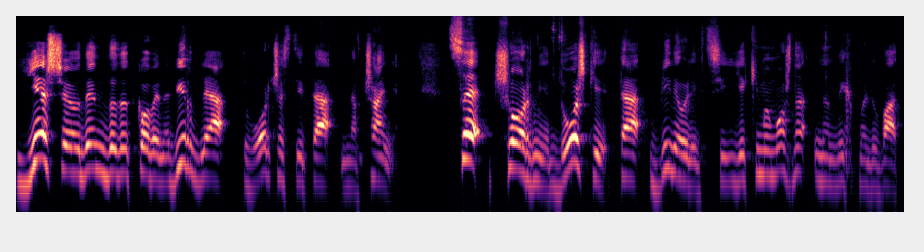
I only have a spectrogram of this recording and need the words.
Є ще один додатковий набір для творчості та навчання. Це чорні дошки та білі олівці, якими можна на них малювати.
